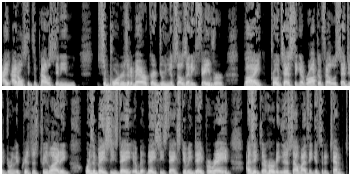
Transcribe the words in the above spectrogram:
I, I don't think the Palestinian supporters in America are doing themselves any favor by protesting at Rockefeller Center during the Christmas tree lighting or the Macy's Day, Macy's Thanksgiving Day parade. I think they're hurting themselves. I think it's an attempt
